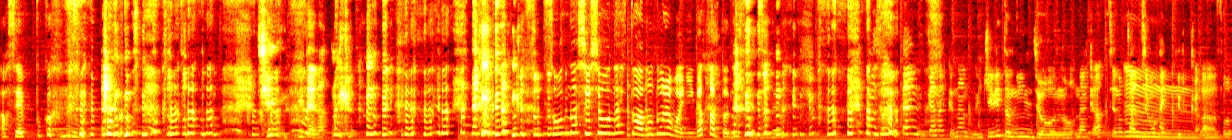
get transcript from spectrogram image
あ切腹？うん。切腹？ェみたいな。なんか そんな殊勝な人あのドラマにいなかったですけどね。それがなんかなんだろう義理と人情のなんかあっちの感じも入ってるからうんそう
